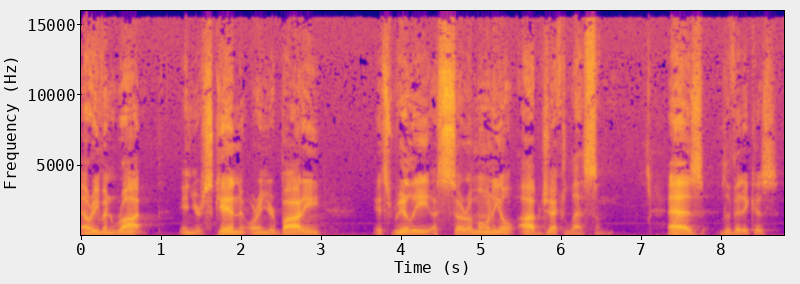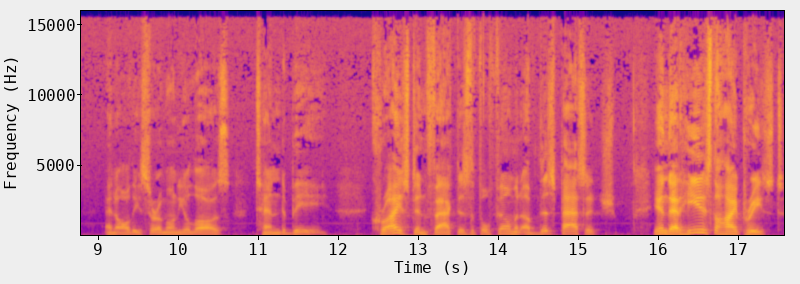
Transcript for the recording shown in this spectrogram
or even rot in your skin or in your body. It's really a ceremonial object lesson, as Leviticus and all these ceremonial laws tend to be. Christ, in fact, is the fulfillment of this passage in that he is the high priest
